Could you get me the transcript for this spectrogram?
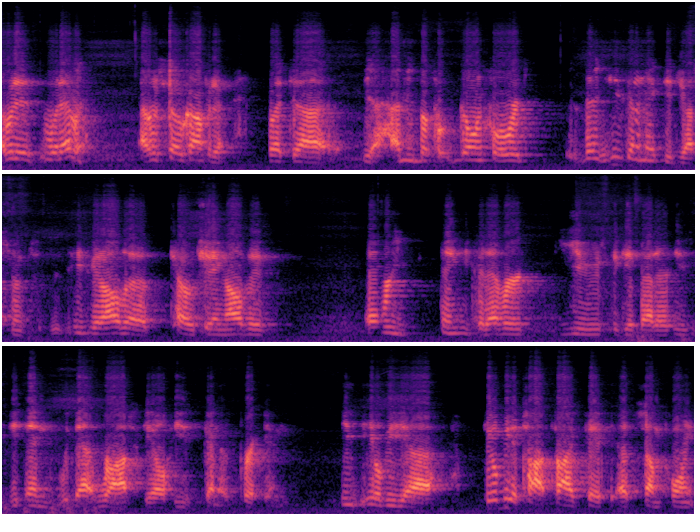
I would have whatever. I was so confident. But uh, yeah, I mean, but going forward, he's going to make the adjustments. He's got all the coaching, all the everything he could ever use to get better. He's and with that raw skill, he's going to frickin' he, he'll be uh, he'll be a top five pick at some point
